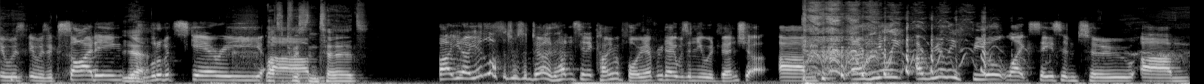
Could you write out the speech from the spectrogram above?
it was it was exciting. It was Yeah. a little bit scary. Lots of twists um, and turns. But you know, you had lots of twists and turns. I hadn't seen it coming before. Every day was a new adventure. Um, and I really, I really feel like season two. Um,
